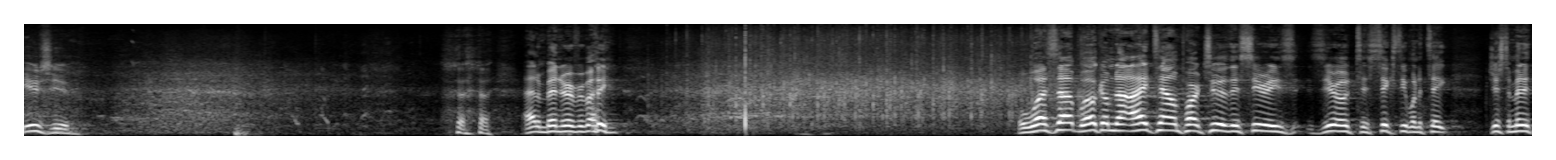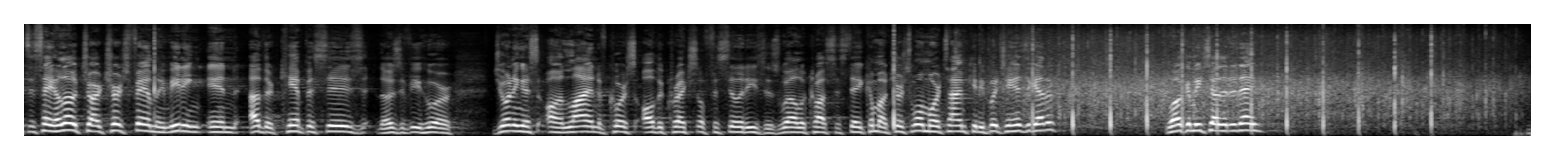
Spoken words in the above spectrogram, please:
Excuse you. Adam Bender, everybody. What's up? Welcome to iTown, part two of this series, Zero to 60. I want to take just a minute to say hello to our church family meeting in other campuses. Those of you who are joining us online, of course, all the correctional facilities as well across the state. Come on, church, one more time. Can you put your hands together? Welcome each other today.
